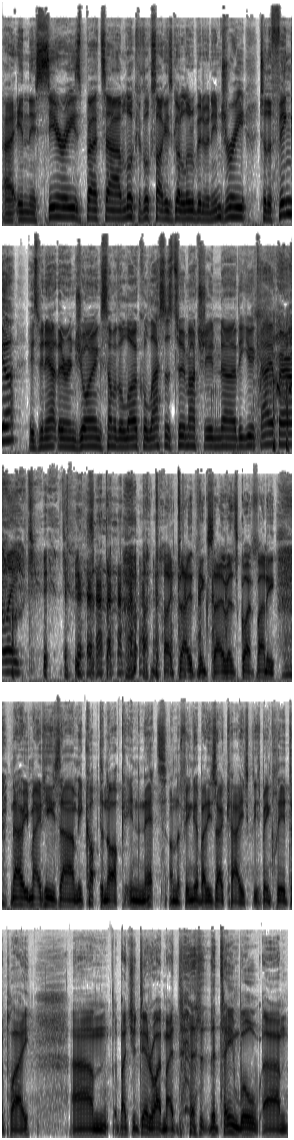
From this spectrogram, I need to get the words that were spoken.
uh, in this series. But um, look, it looks like he's got a little bit of an injury to the finger. He's been out there enjoying some of the local lasses too much in uh, the UK, apparently. I, I, don't think so, but it's quite funny. No, he made his um, he copped a knock in the nets on the finger, but he's okay. he's, he's been cleared to play. Um, but you're dead right, mate. the team will um,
